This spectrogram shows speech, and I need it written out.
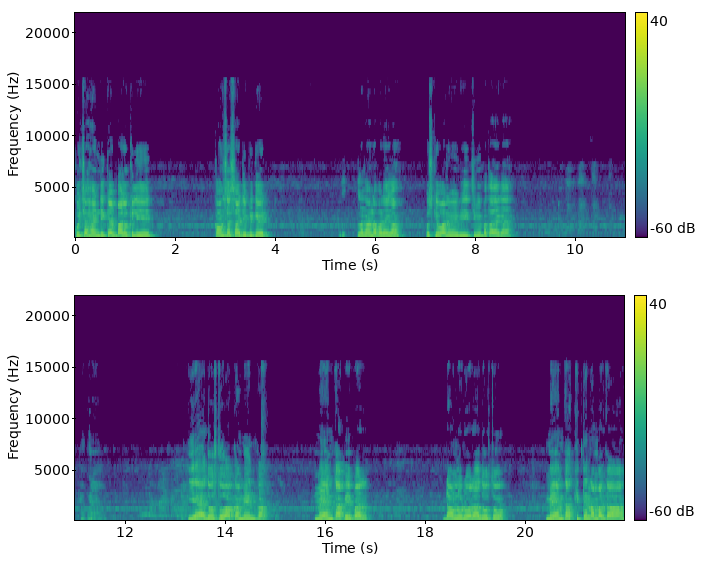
कुछ हैंडीकैप वालों के लिए कौन सा सर्टिफिकेट लगाना पड़ेगा, उसके बारे में भी इसी में बताया गया। यह है दोस्तों आपका मेन का। मेन का पेपर डाउनलोड हो रहा है दोस्तों। मेन का कितने नंबर का,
